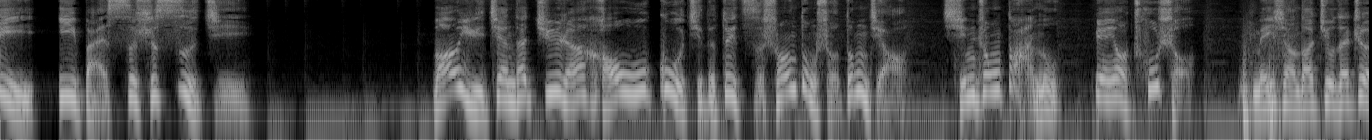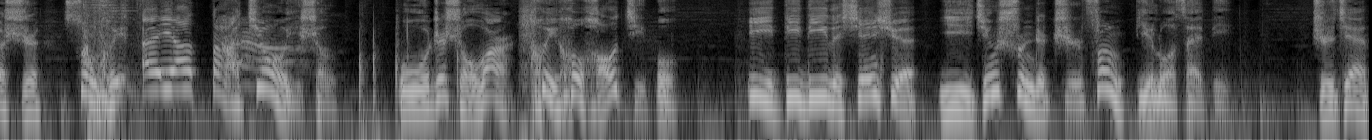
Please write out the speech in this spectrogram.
第一百四十四集，王宇见他居然毫无顾忌的对子双动手动脚，心中大怒，便要出手。没想到就在这时，宋奎哎呀大叫一声，捂着手腕退后好几步，一滴滴的鲜血已经顺着指缝滴落在地。只见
